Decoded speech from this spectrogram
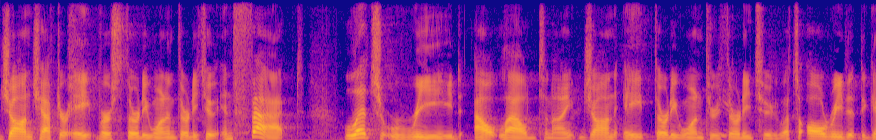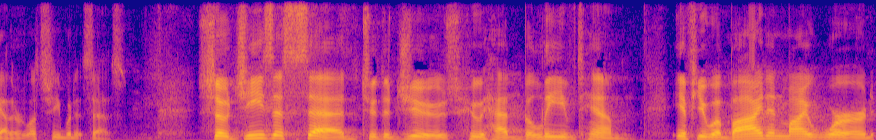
John chapter 8, verse 31 and 32. In fact, let's read out loud tonight John 8, 31 through 32. Let's all read it together. Let's see what it says. So Jesus said to the Jews who had believed him, If you abide in my word,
